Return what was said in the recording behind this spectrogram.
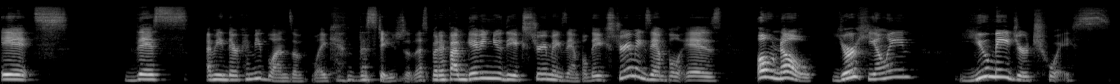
it's this I mean, there can be blends of like the stages of this, but if I'm giving you the extreme example, the extreme example is, oh no, you're healing. You made your choice.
